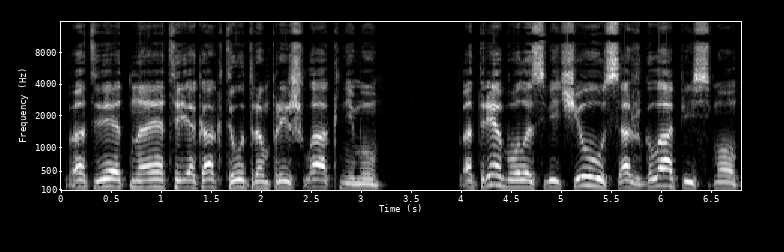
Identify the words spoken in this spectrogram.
В ответ на это я как-то утром пришла к нему, потребовала свечу, сожгла письмо,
